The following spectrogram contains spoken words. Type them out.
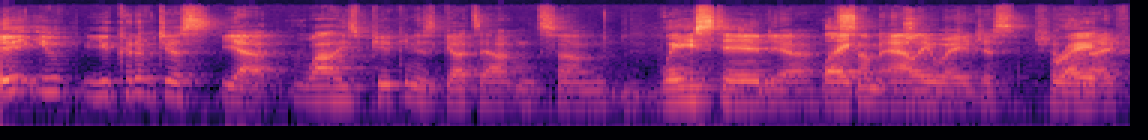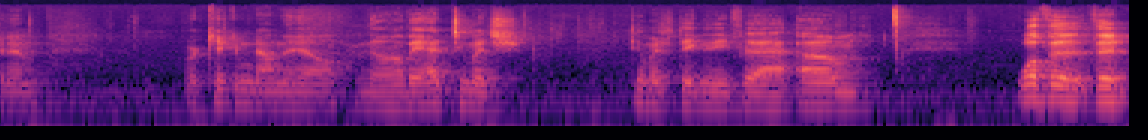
It- you you could have just yeah while he's puking his guts out in some Wasted. yeah like some alleyway just shove Right. a knife in him or kick him down the hill. No, they had too much, too much dignity for that. Um, well, the the,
